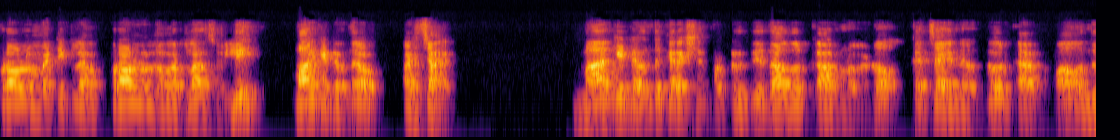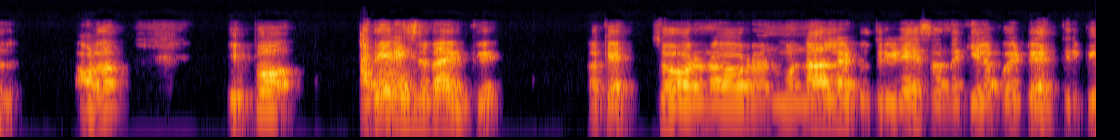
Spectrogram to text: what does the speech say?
ப்ராப்ளமேட்டிக்ல ப்ராப்ளம்ல வரலாம்னு சொல்லி மார்க்கெட்டை வந்து அடிச்சாங்க. மார்க்கெட்டை வந்து கரெக்ஷன் பண்றதுக்கு ஏதாவது ஒரு காரணம் வேணும். கச்சா எண்ணெய் வந்து ஒரு காரணமா வந்தது. அவ்வளவுதான். இப்போ அதே ரேஞ்சில தான் இருக்கு. ஓகே ஸோ ஒரு ஒரு ரெண்டு மூணு நாள் டூ த்ரீ டேஸ் வந்து கீழே போயிட்டு திருப்பி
